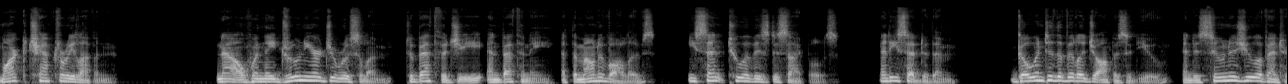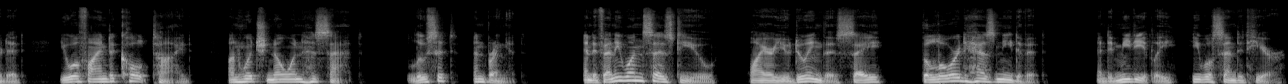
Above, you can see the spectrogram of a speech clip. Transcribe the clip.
Mark chapter 11 Now when they drew near Jerusalem, to Bethphage and Bethany, at the Mount of Olives, he sent two of his disciples. And he said to them, Go into the village opposite you, and as soon as you have entered it, you will find a colt tied, on which no one has sat. Loose it and bring it. And if anyone says to you, Why are you doing this? say, The Lord has need of it, and immediately he will send it here.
